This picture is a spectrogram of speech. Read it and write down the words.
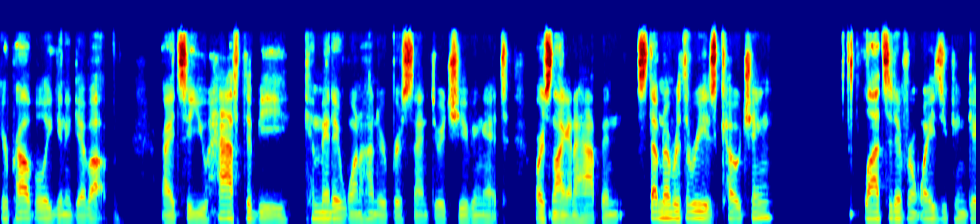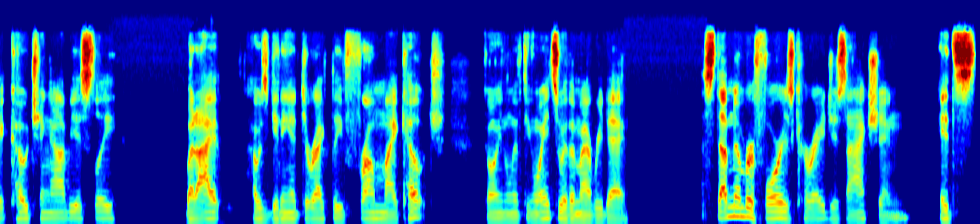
you're probably going to give up. Right. So you have to be committed 100% to achieving it, or it's not going to happen. Step number three is coaching lots of different ways you can get coaching, obviously. But I, I was getting it directly from my coach, going lifting weights with him every day. Step number four is courageous action. It's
